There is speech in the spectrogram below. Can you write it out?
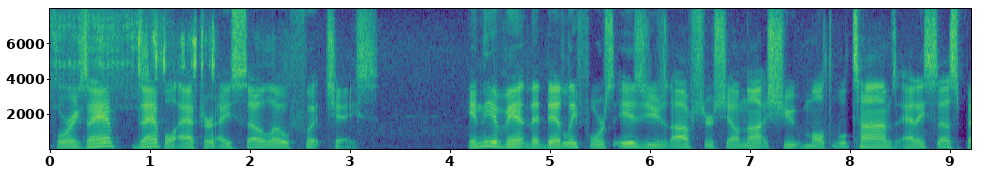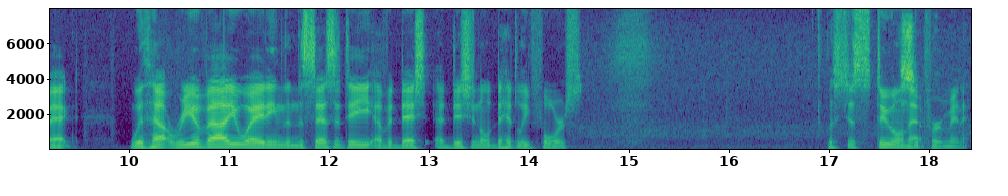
For example, after a solo foot chase. In the event that deadly force is used, officers shall not shoot multiple times at a suspect without reevaluating the necessity of additional deadly force. Let's just stew on that for a minute.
